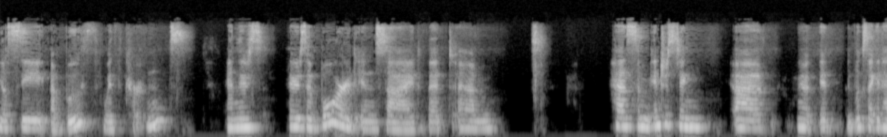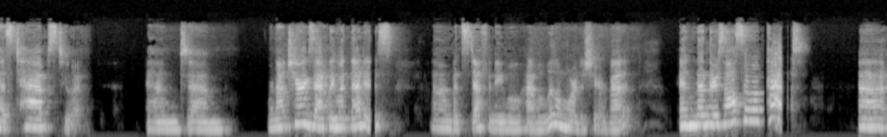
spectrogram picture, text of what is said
you'll see a booth with curtains and there's there's a board inside that um, has some interesting uh, you know, it, it, looks like it has tabs to it. And um, we're not sure exactly what that is um, but stephanie will have a little more to share about it. And then there's also a pet. Uh,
